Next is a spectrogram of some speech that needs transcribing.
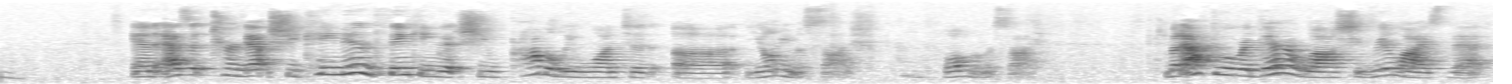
Mm. And as it turned out, she came in thinking that she probably wanted a yoni massage, vulva massage. But after we were there a while, she realized that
